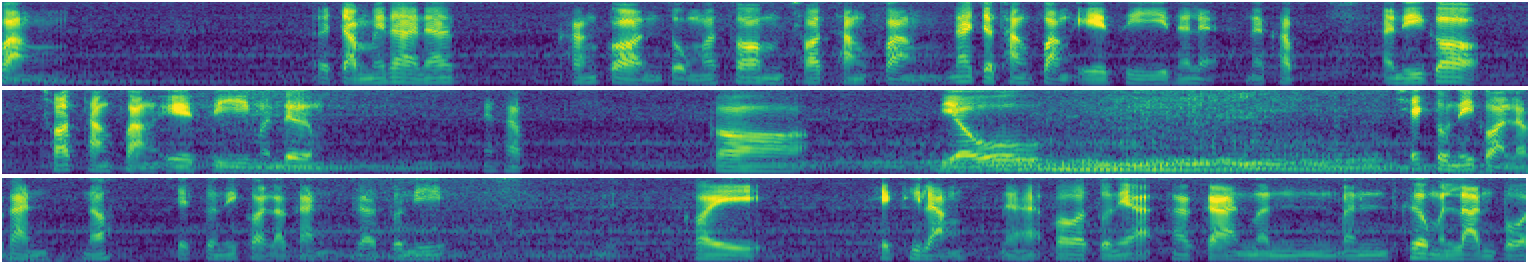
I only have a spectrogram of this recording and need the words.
ฝั่งจำไม่ได้นะ ครั้งก่อนส่งมาซ่อมช็อตทางฝั่ง น่าจะทางฝั่ง AC นั่นแหละนะครับ อันนี้ก็ช็อตทางฝั่ง AC เหมือนเดิมนะครับ ก็เดี๋ยว เช็คตัวนี้ก่อนแล้วกันเนาะเช็คตัวนี้ก่อนแล้วกัน แล้วตัวนี้ค่อยเช็คทีหลังนะฮะเพราะว่าตัวนี้อาการมันมันเครื่องมันรันปก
